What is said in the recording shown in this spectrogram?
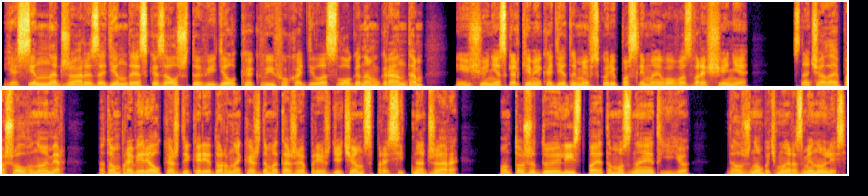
Ясин Наджар из 1Д сказал, что видел, как Вив уходила с Логаном Грантом и еще несколькими кадетами вскоре после моего возвращения. Сначала я пошел в номер, потом проверил каждый коридор на каждом этаже, прежде чем спросить Наджара. Он тоже дуэлист, поэтому знает ее. Должно быть, мы разминулись.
